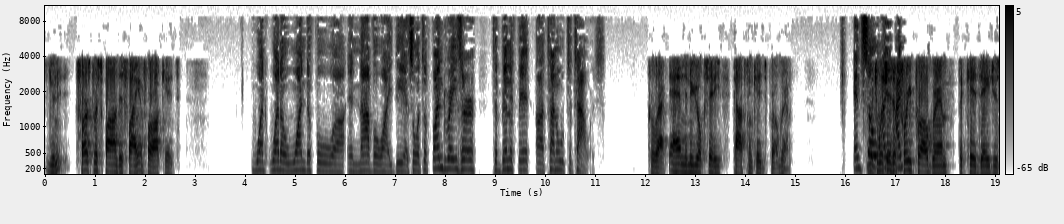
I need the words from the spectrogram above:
you, first responders fighting for our kids. What what a wonderful uh, and novel idea! So it's a fundraiser to benefit uh, Tunnel to Towers. Correct, and the New York City Cops and Kids program. And so, which, which I, is a I, free program for kids ages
